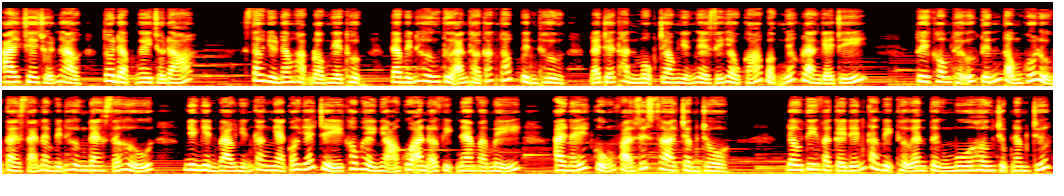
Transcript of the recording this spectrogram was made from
Ai chê chỗ nào, tôi đập ngay chỗ đó. Sau nhiều năm hoạt động nghệ thuật, Đàm Vĩnh Hưng từ anh thợ cắt tóc bình thường đã trở thành một trong những nghệ sĩ giàu có bậc nhất làng giải trí. Tuy không thể ước tính tổng khối lượng tài sản Đàm Vĩnh Hưng đang sở hữu, nhưng nhìn vào những căn nhà có giá trị không hề nhỏ của anh ở Việt Nam và Mỹ, ai nấy cũng phải suýt xoa trầm trồ. Đầu tiên phải kể đến căn biệt thự anh từng mua hơn chục năm trước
